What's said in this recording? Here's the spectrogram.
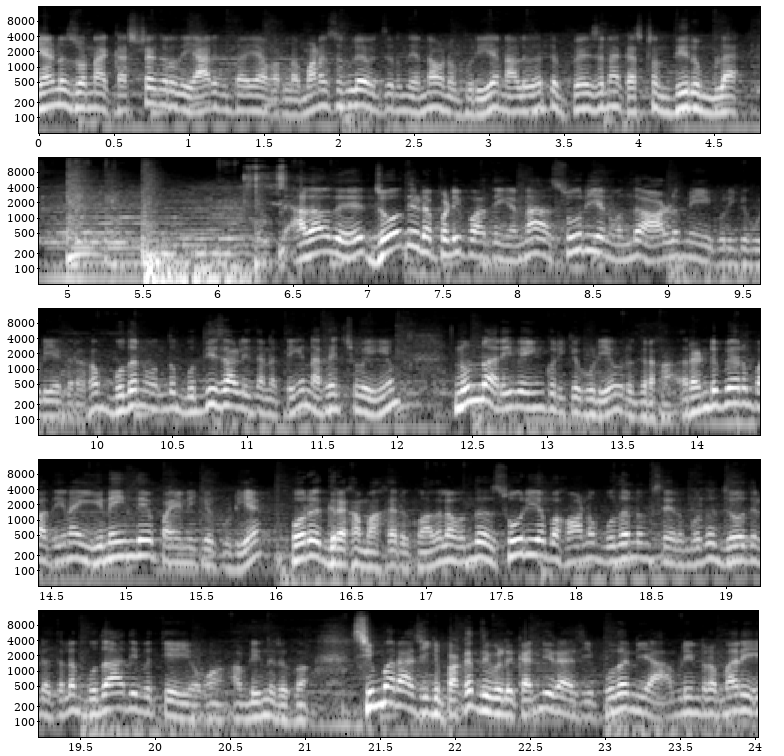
ஏன்னு சொன்னால் கஷ்டங்கிறது யாருக்கு தாயா வரல. மனசுக்குள்ளே வச்சிருந்து என்ன பண்ண புரிய? நாலு பேர்கிட்ட பேசினா கஷ்டம் தீரும்ல. அதாவது ஜோதிடப்படி பார்த்தீங்கன்னா சூரியன் வந்து ஆளுமையை குறிக்கக்கூடிய கிரகம் புதன் வந்து புத்திசாலித்தனத்தையும் நகைச்சுவையும் நுண் அறிவையும் குறிக்கக்கூடிய ஒரு கிரகம். ரெண்டு பேரும் பார்த்தீங்கன்னா இணைந்தே பயணிக்கக்கூடிய ஒரு கிரகமாக இருக்கும். அதில் வந்து சூரிய பகவானும் புதனும் சேரும்போது ஜோதிடத்தில் புதாதிபத்திய யோகம் அப்படின்னு இருக்கும். சிம்ம ராசிக்கு பக்கத்து வீடு கன்னி ராசி புதன்யா அப்படின்ற மாதிரி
